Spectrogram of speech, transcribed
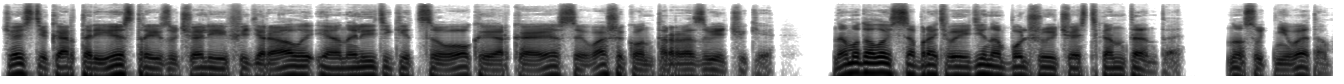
Части карты реестра изучали и федералы, и аналитики ЦОК, и РКС, и ваши контрразведчики. Нам удалось собрать воедино большую часть контента. Но суть не в этом.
